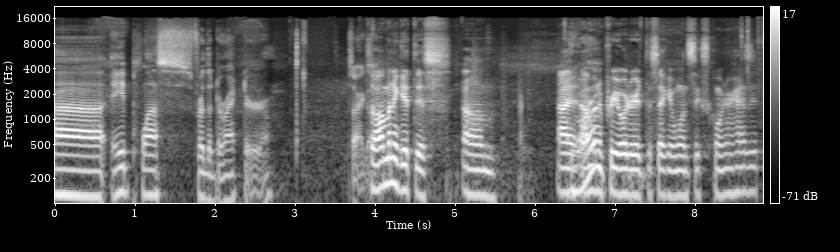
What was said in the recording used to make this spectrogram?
Uh, a plus for the director. Sorry, go So ahead. I'm gonna get this. Um, I, I'm gonna pre-order it. The second one six corner has it.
